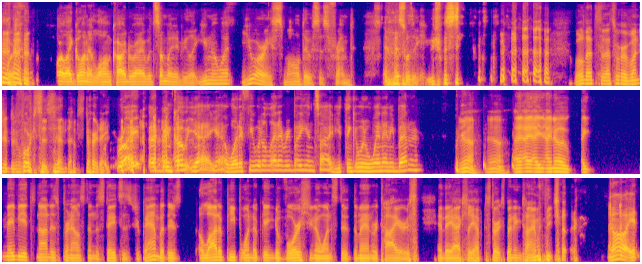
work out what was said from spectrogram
Or, or like go on a long car ride with somebody and be like, you know what? You are a small doses friend. And this was a huge mistake, well, that's that's where a bunch of divorces end up starting. right? I mean, COVID, yeah, yeah. What if you would have let everybody inside? You think it would have went any better? yeah, yeah. I, I I know. I maybe it's not as pronounced in the states as Japan, but there's a lot of people end up getting divorced. You know, once the, the man retires, and they actually have to start spending time with each other. No, it.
